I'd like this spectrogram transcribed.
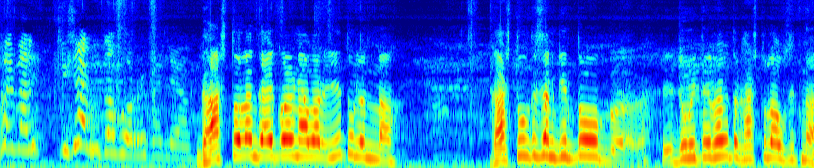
খাই পারি কিসের ভূতা পড়ে ফেললাম ঘাস তোলেন, যাই করেন, আবার ইয়ে তুলেন না। ঘাস তুলতেছেন, কিন্তু জমিতে এভাবে তো ঘাস তোলা উচিত না।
